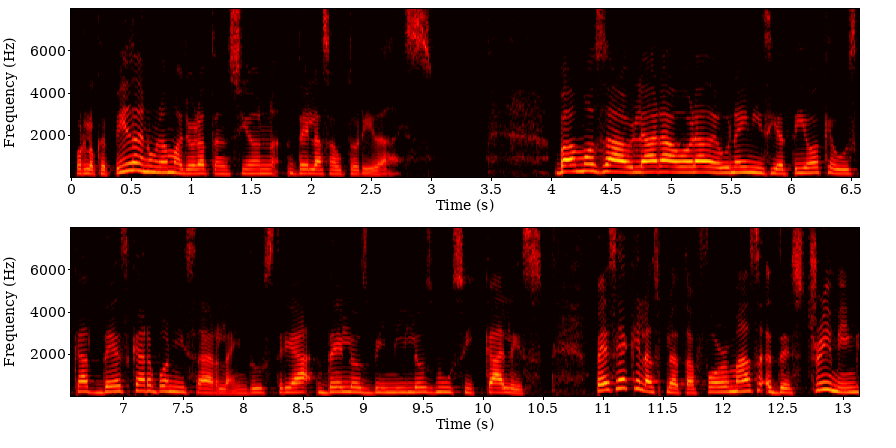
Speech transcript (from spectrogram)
por lo que piden una mayor atención de las autoridades. Vamos a hablar ahora de una iniciativa que busca descarbonizar la industria de los vinilos musicales. Pese a que las plataformas de streaming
